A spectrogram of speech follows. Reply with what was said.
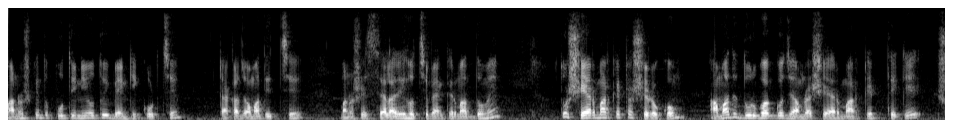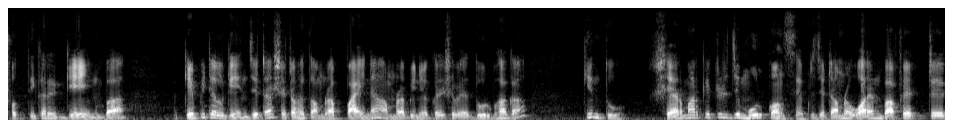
মানুষ কিন্তু প্রতিনিয়তই ব্যাংকিং করছে, টাকা জমা দিচ্ছে, মানুষের স্যালারি হচ্ছে ব্যাংকের মাধ্যমে। তো শেয়ার মার্কেটটা সেরকম। আমাদের দুর্ভাগ্য যে আমরা শেয়ার মার্কেট থেকে সত্যিকারের গেইন বা ক্যাপিটাল গেইন যেটা, সেটা হয়তো আমরা পাই না, আমরা বিনিয়োগকারী হিসেবে দুর্ভাগা। কিন্তু শেয়ার মার্কেটের যে মূল কনসেপ্ট যেটা আমরা ওয়ারেন বাফেটের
